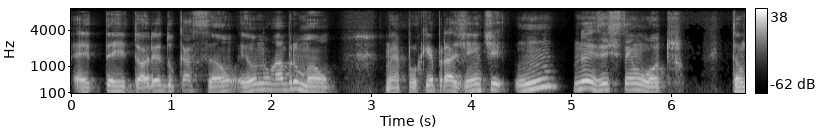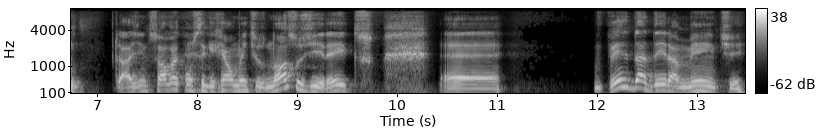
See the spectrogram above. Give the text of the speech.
é, território, educação, eu não abro mão, né, porque para a gente um não existe sem o outro. Então a gente só vai conseguir realmente os nossos direitos é, verdadeiramente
